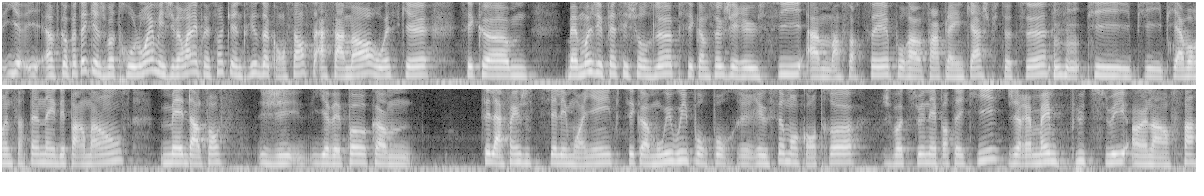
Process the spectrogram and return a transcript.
il en tout cas, peut-être que je vais trop loin, mais j'ai vraiment l'impression qu'il y a une prise de conscience à sa mort où est-ce que c'est comme, ben moi, j'ai fait ces choses-là, puis c'est comme ça que j'ai réussi à m'en sortir pour faire plein de cash, puis tout ça, Mhm. puis, puis, puis avoir une certaine indépendance. Mais dans le fond, il y avait pas comme tu sais la fin justifiait les moyens puis tu sais comme oui oui pour pour réussir mon contrat je vais tuer n'importe qui j'aurais même pu tuer un enfant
